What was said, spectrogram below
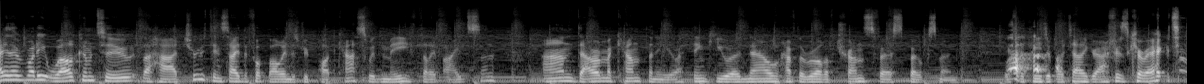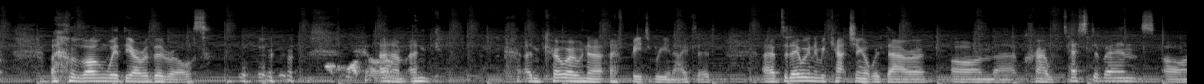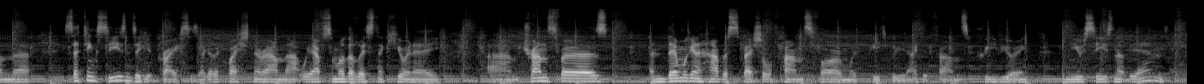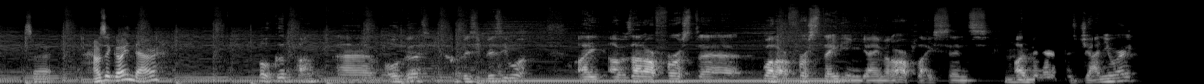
Hi, everybody. Welcome to The Hard Truth Inside the Football Industry podcast with me, Philip Ideson, and Darragh MacAnthony, I think you now have the role of transfer spokesman, if the Peterborough Telegraph is correct, along with your other roles. um, and and co-owner of Peterborough United. Uh, today we're going to be catching up with Darragh on uh, crowd test events, on uh, setting season ticket prices. I got a question around that. We have some other listener Q and A, um, transfers, and then we're going to have a special fans forum with Peterborough United fans previewing the new season at the end. So, how's it going, Darragh? Oh, good, pal. Um, all good. Busy, busy one. I, I was at our first, uh, well, our first stadium game at our place since mm-hmm. I've been there since January.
